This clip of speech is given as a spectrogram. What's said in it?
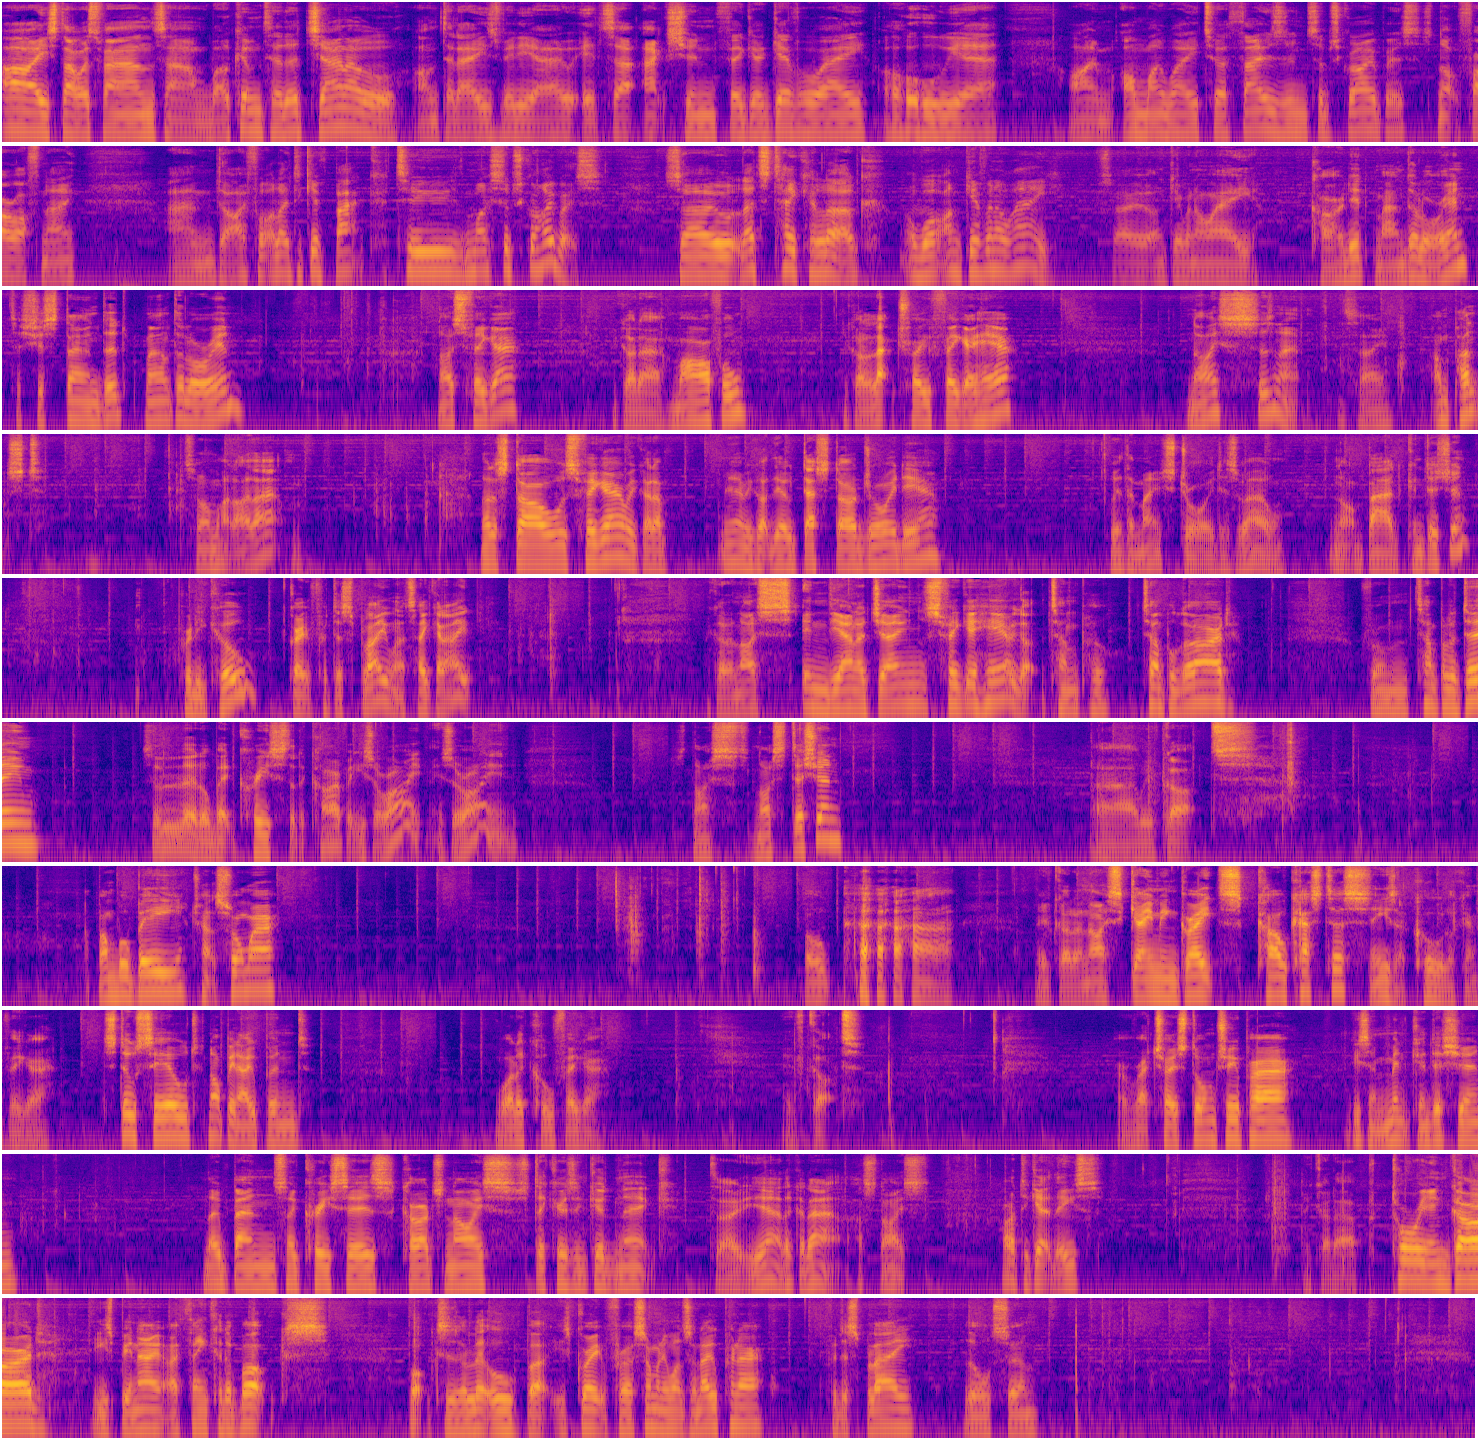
Hi Star Wars fans and welcome to the channel. On today's video it's an action figure giveaway. Oh yeah, I'm on my way to a thousand subscribers. It's not far off now and I thought I'd like to give back to my subscribers. So let's take a look at what I'm giving away. So I'm giving away carded Mandalorian. Just your standard Mandalorian. Nice figure. We've got a Marvel. We've got Electro figure here. Nice, isn't it? So, unpunched. So I might like that. Another Star Wars figure. We got a yeah, we got the old Death Star droid here. With a mouse droid as well. Not bad condition. Pretty cool. Great for display when I take it out. We've got a nice Indiana Jones figure here. We've got the Temple Temple Guard from Temple of Doom. It's a little bit creased to the car, but he's alright. He's alright. Nice, nice addition. Uh, we've got a Bumblebee Transformer. Oh, we've got a nice Gaming Greats Cal Kestis. He's a cool looking figure. Still sealed, not been opened. What a cool figure. We've got a Retro Stormtrooper. He's in mint condition. No bends, no creases, card's nice, stickers in good nick. So yeah, look at that, that's nice. Hard to get these. We've got a Praetorian Guard. He's been out, I think, of the box. Box is a little, but he's great for someone who wants an opener for display. Awesome.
